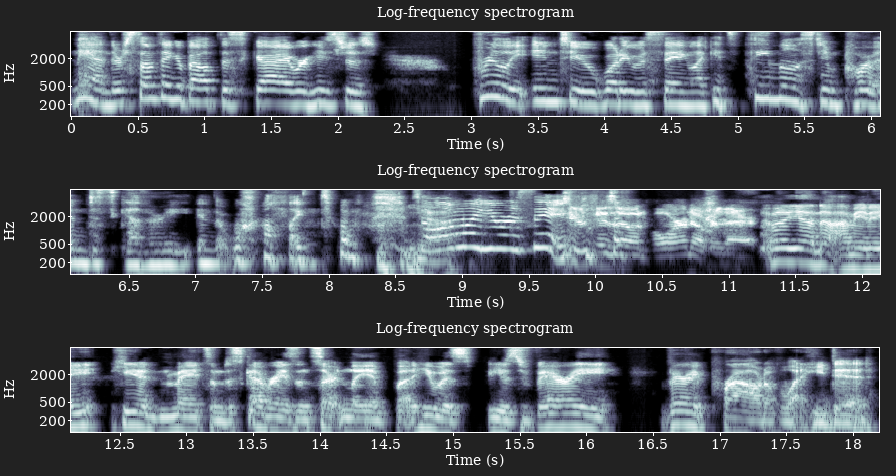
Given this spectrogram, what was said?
man, there's something about this guy where he's just really into what he was saying. Like, it's the most important discovery in the world. Like, don't tell him what you were saying. Tooting his own horn over there. Well, yeah, no, I mean, he, he had made some discoveries and certainly, but he was, he was very, very proud of what he did.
